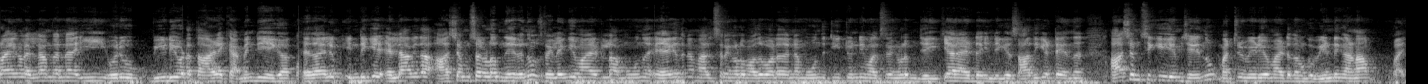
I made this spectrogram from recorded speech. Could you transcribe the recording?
അഭിപ്രായങ്ങളെല്ലാം തന്നെ ഈ ഒരു വീഡിയോയുടെ താഴെ കമന്റ് ചെയ്യുക. ഏതായാലും ഇന്ത്യയ്ക്ക് എല്ലാവിധ ആശംസകളും നേരുന്നു. ശ്രീലങ്കയുമായിട്ടുള്ള മൂന്ന് ഏകദിന മത്സരങ്ങളും അതുപോലെ തന്നെ മൂന്ന് ടി ട്വന്റി മത്സരങ്ങളും ജയിക്കാനായിട്ട് ഇന്ത്യയ്ക്ക് സാധിക്കട്ടെ എന്ന് ആശംസിക്കുകയും ചെയ്യുന്നു. മറ്റൊരു വീഡിയോയുമായിട്ട് നമുക്ക് വീണ്ടും കാണാം. ബൈ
